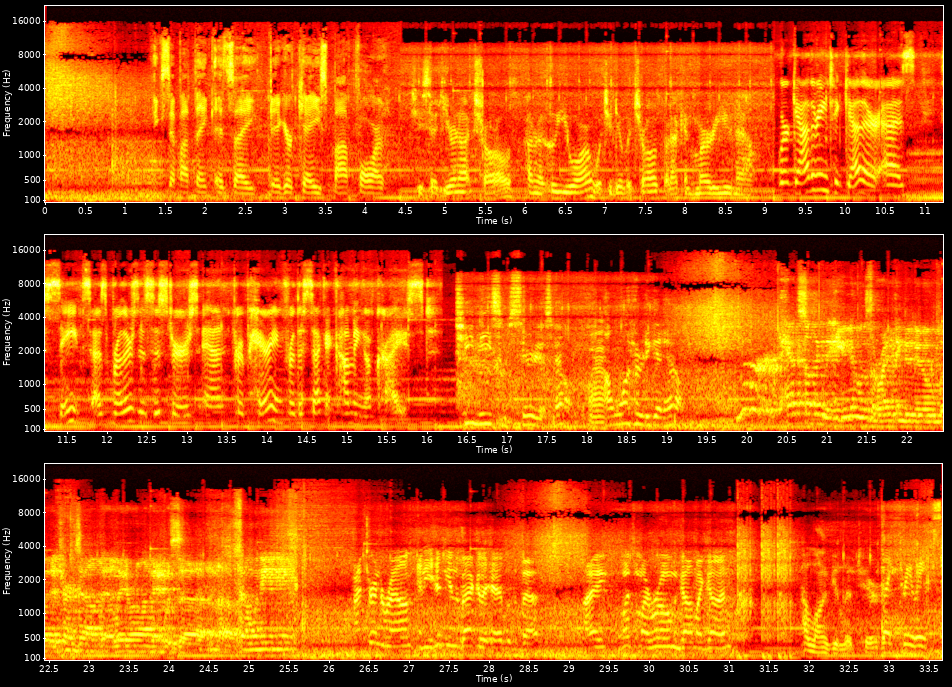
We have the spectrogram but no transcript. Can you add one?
except I think it's a bigger case by far. She said, You're not Charles. I don't know who you are, what you did with Charles, but I can murder you now. We're gathering together as saints, as brothers and sisters, and preparing for the second coming of Christ. She needs some serious help. I want her to get help. You ever had something that you knew was the right thing to do, but it turns out that later on it was a, a felony? I turned around and he hit me in the back of the head with a bat. I went to my room and got my gun. How long have you lived here? Like three weeks.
